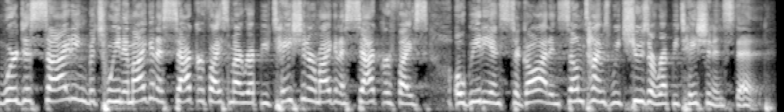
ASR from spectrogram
we're deciding between am I going to sacrifice my reputation or am I going to sacrifice obedience to God? And sometimes we choose our reputation instead.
